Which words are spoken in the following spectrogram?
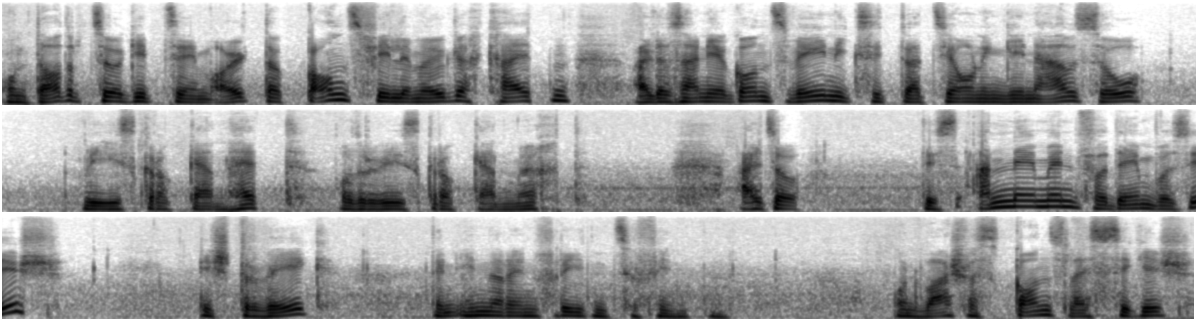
Und dazu gibt es im Alltag ganz viele Möglichkeiten, weil da sind ja ganz wenig Situationen genau so, wie ich es gerade gern hätte oder wie ich es gerade gern möchte. Also das Annehmen von dem, was ist, ist der Weg, den inneren Frieden zu finden. Und weißt du, was ganz lässig ist?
